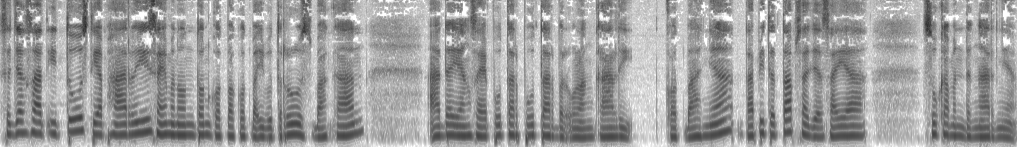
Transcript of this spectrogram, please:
Sejak saat itu setiap hari saya menonton khotbah-khotbah ibu terus bahkan ada yang saya putar-putar berulang kali khotbahnya tapi tetap saja saya suka mendengarnya.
